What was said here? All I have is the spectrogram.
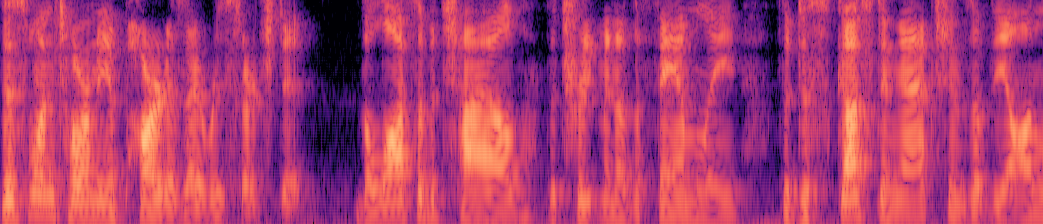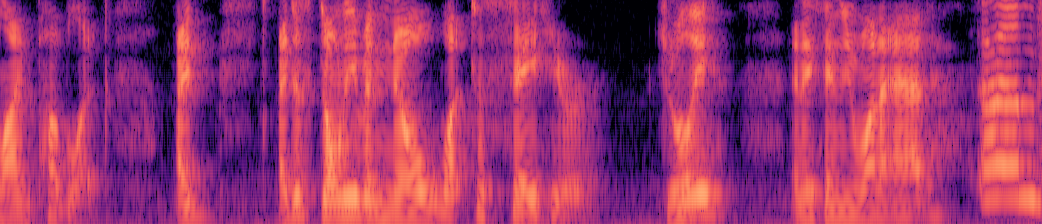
This one tore me apart as I researched it. The loss of a child, the treatment of the family, the disgusting actions of the online public. I I just don't even know what to say here. Julie, anything you want to add? Um,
